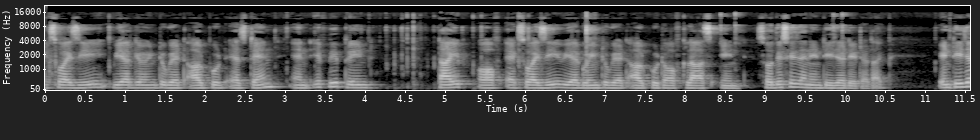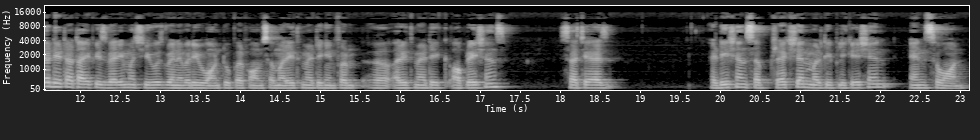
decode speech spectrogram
xyz we are going to get output as 10 and if we print type of xyz we are going to get output of class int. So this is an integer data type. Integer data type is very much used whenever you want to perform some arithmetic uh, arithmetic operations such as addition subtraction multiplication and so on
